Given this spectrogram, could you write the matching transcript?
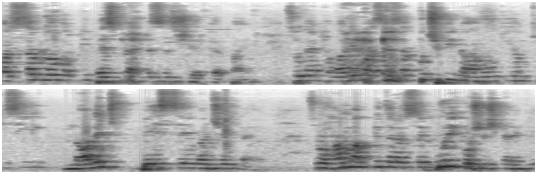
और सब लोग अपनी बेस्ट प्रैक्टिसेस शेयर कर पाए। सो so दैट हमारे पास ऐसा कुछ भी ना हो कि हम किसी नॉलेज बेस से वंचित रहें। सो so, हम अपनी तरफ से पूरी कोशिश करेंगे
